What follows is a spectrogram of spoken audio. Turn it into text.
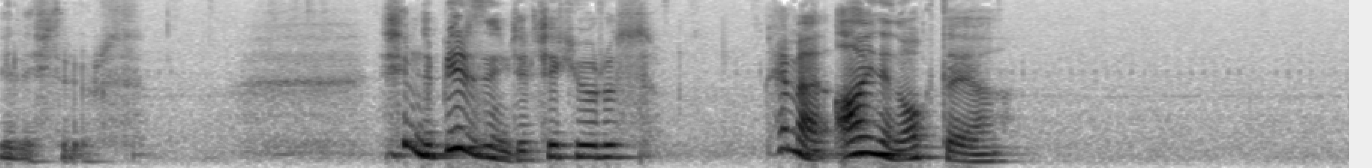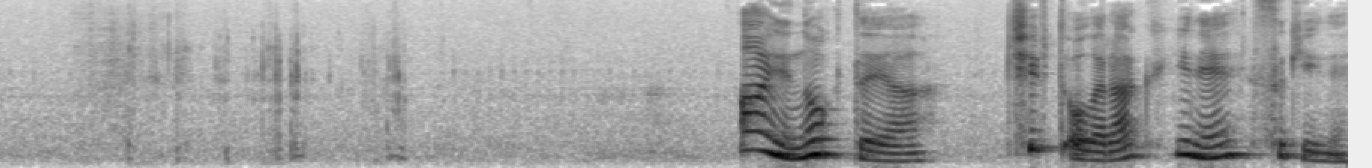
birleştiriyoruz. Şimdi bir zincir çekiyoruz. Hemen aynı noktaya aynı noktaya çift olarak yine sık iğne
